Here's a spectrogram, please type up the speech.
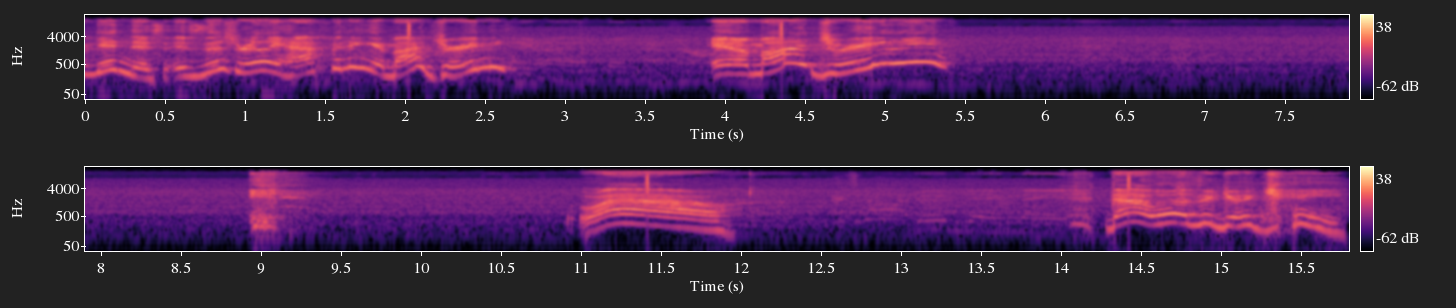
my goodness, is this really happening? Am I dreaming? Am I dreaming? wow. That was a good game.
